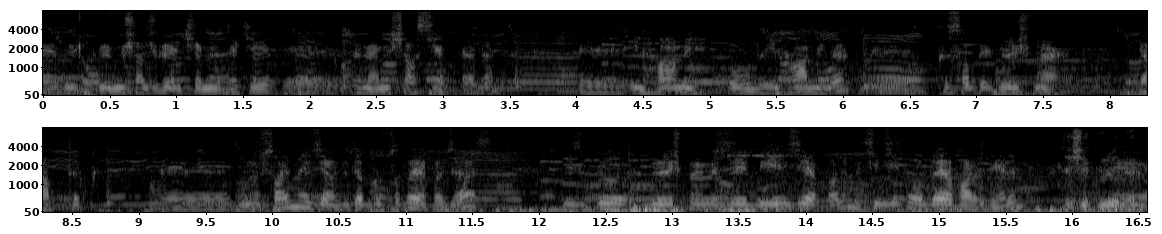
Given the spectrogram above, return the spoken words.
e, Büyükbüyümüş Hacıköy ilçemizdeki e, önemli şahsiyetlerden e, İlhami, oğlu İlhami ile e, kısa bir görüşme yaptık. E, bunu saymayacağız, bir de Bursa'da yapacağız. Biz bu görüşmemizi birinci yapalım, ikinciyi de orada yaparız diyelim. Teşekkür E, ederim.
